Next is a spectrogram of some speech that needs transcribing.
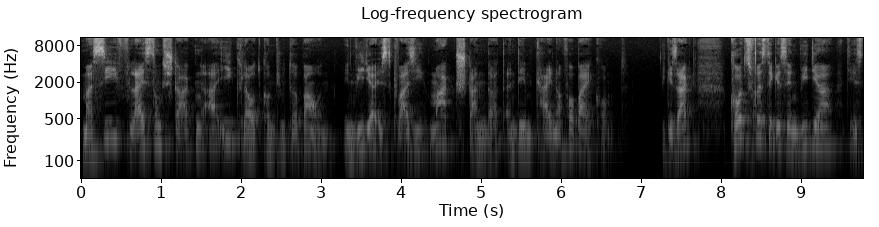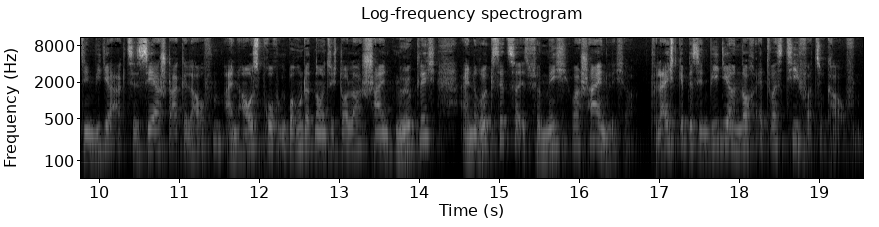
massiv leistungsstarken AI-Cloud-Computer bauen. Nvidia ist quasi Marktstandard, an dem keiner vorbeikommt. Wie gesagt, kurzfristig ist Nvidia, die ist die Nvidia-Aktie sehr stark gelaufen. Ein Ausbruch über 190 Dollar scheint möglich. Ein Rücksitzer ist für mich wahrscheinlicher. Vielleicht gibt es Nvidia noch etwas tiefer zu kaufen.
